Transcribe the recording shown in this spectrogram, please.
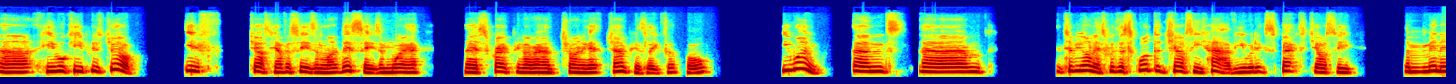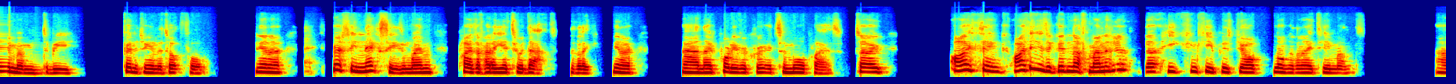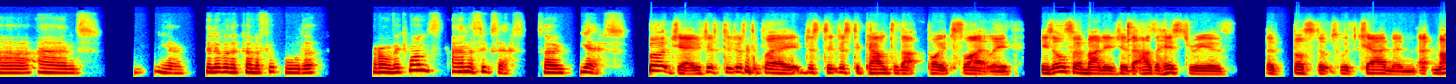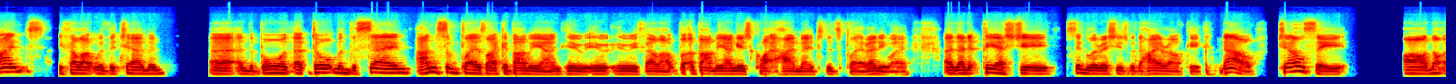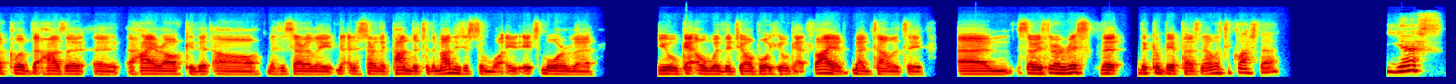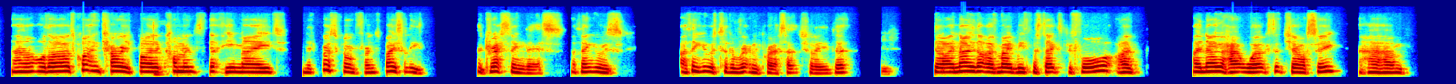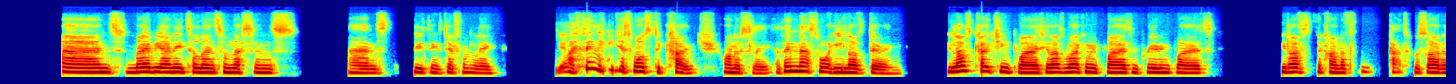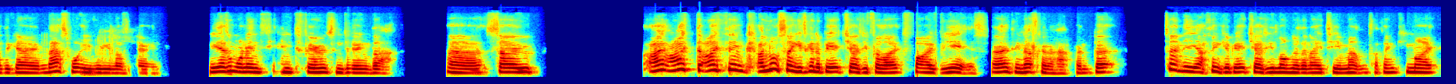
uh, he will keep his job. If Chelsea have a season like this season where they're scraping around trying to get Champions League football, he won't. And um, to be honest, with the squad that Chelsea have, you would expect Chelsea the minimum to be finishing in the top four. You know, especially next season when players have had a year to adapt to the league. You know, and they've probably recruited some more players. So I think I think he's a good enough manager that he can keep his job longer than eighteen months, uh, and you know deliver the kind of football that Abramovich wants and the success. So yes, But James, just to just to play, just to just to counter that point slightly, he's also a manager that has a history of of bust ups with chairman. At Mainz, he fell out with the chairman. uh, and the board at Dortmund the same, and some players like Aubameyang who, who who he fell out, but Aubameyang is quite a high maintenance player anyway. And then at PSG, similar issues with the hierarchy. Now Chelsea are not a club that has a, a, a hierarchy that are necessarily necessarily pander to the manager somewhat. It, it's more of a you'll get on with the job or you'll get fired mentality. Um, so is there a risk that there could be a personality clash there? Yes, uh, although I was quite encouraged by the comments that he made in his press conference, basically addressing this. I think it was, I think it was to the written press actually that mm. that I know that I've made these mistakes before. I I know how it works at Chelsea, um, and maybe I need to learn some lessons and do things differently. Yeah. I think he just wants to coach. Honestly, I think that's what he loves doing. He loves coaching players. He loves working with players, improving players he loves the kind of tactical side of the game. That's what he mm. really loves doing. He doesn't want in- interference in doing that. Uh, mm. so I, I, I think I'm not saying he's going to be at Chelsea for like five years. I don't think that's going to happen. But certainly, I think he'll be at Chelsea longer than 18 months. I think he might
